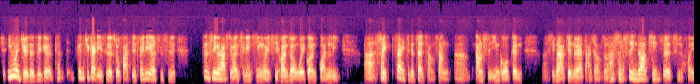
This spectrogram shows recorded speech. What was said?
就因为觉得这个他根据盖迪斯的说法，其实菲利二世是。正是因为他喜欢亲力亲为，喜欢这种微观管理啊，所以在这个战场上啊，当时英国跟啊西班牙舰队在打仗的时候，他什么事情都要亲自的指挥。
